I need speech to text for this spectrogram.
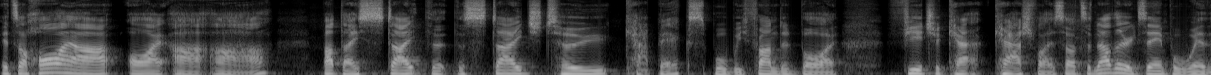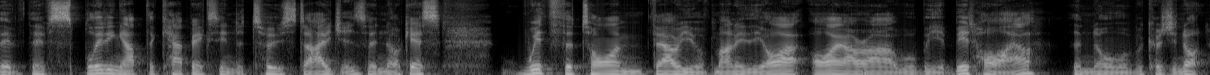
it's a high IRR, but they state that the stage two capex will be funded by future ca- cash flow. So it's another example where they've they're splitting up the capex into two stages, and I guess with the time value of money, the I- IRR will be a bit higher than normal because you're not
